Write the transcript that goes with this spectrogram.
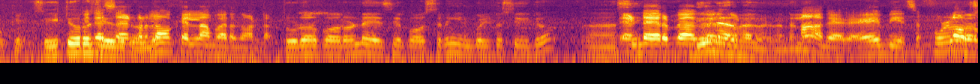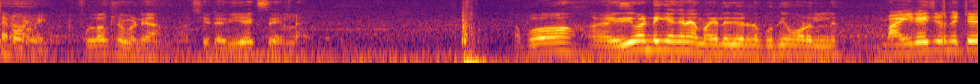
okay seat central lock എല്ലാം വരുന്നുണ്ട്. ടൂ ഡോർ പവർ ഉണ്ട് A C power steering inbuilt stereo രണ്ട് എയർ ബാഗ് അതെ അതെ. A B S full option full option വേണ്ടിയാണ്. ശരി വി എക്സ് അല്ലേ? അപ്പോൾ ഈ വണ്ടിക്ക് എങ്ങനെയാണ് മൈലേജ് വരുന്നത് പുതിയ മോഡലിന് മൈലേജ് വന്നിട്ട്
